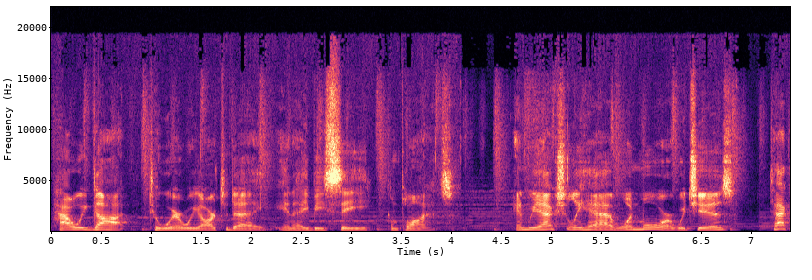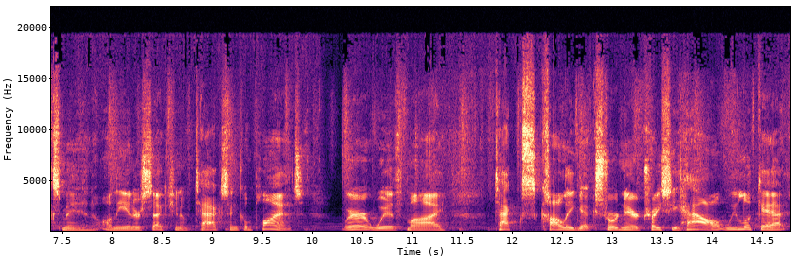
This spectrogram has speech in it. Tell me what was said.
how we got to where we are today in ABC compliance. And we actually have one more, which is Taxman on the intersection of tax and compliance, where with my tax colleague extraordinaire Tracy Howell, we look at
